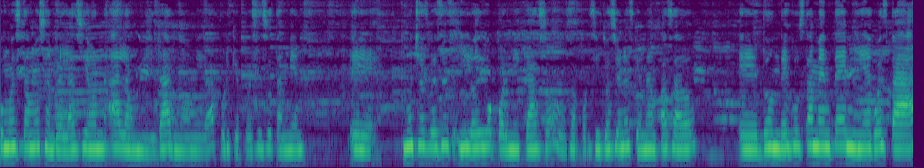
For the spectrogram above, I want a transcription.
cómo estamos en relación a la humildad, ¿no, amiga? Porque pues eso también eh, muchas veces, y lo digo por mi caso, o sea, por situaciones que me han pasado, eh, donde justamente mi ego está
